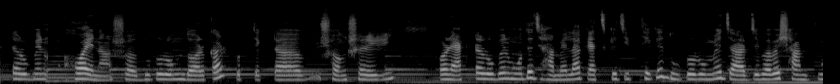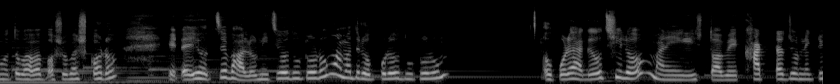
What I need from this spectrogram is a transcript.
একটা রুমের হয় না দুটো রুম দরকার প্রত্যেকটা সংসারেরই। কারণ একটা রুমের মধ্যে ঝামেলা, ক্যাচকেচির থেকে দুটো রুমে যার যেভাবে শান্তিমতো ভাবে বসবাস করো, এটাই হচ্ছে ভালো। নিচেও দুটো রুম, আমাদের ওপরেও দুটো রুম। ওপরে আগেও ছিল মানে তবে খাটটার জন্য একটু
